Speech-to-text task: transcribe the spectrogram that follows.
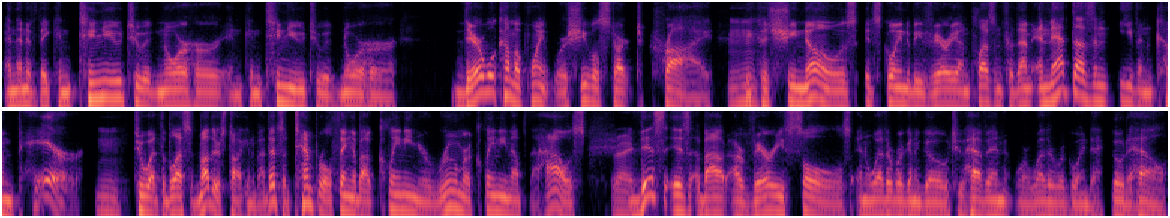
And then if they continue to ignore her and continue to ignore her, there will come a point where she will start to cry Mhm. because she knows it's going to be very unpleasant for them. And that doesn't even compare Mm. to what the Blessed Mother's talking about. That's a temporal thing about cleaning your room or cleaning up the house. Right. This is about our very souls and whether we're going to go to heaven or whether we're going to go to hell.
